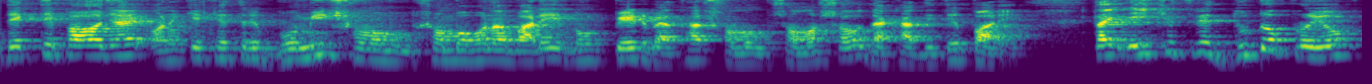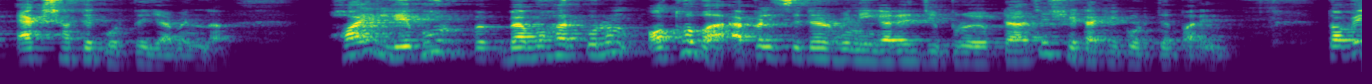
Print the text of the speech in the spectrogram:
দেখতে পাওয়া যায়, অনেকের ক্ষেত্রে বমির সম- সম্ভাবনা বাড়ে এবং পেট ব্যথার সম- সমস্যাও দেখা দিতে পারে। তাই এই ক্ষেত্রে দুটো প্রয়োগ একসাথে করতে যাবেন না। হয় লেবুর ব্যবহার করুন অথবা অ্যাপেল সিডার ভিনিগারের যে প্রয়োগটা আছে সেটাকে করতে পারেন। তবে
